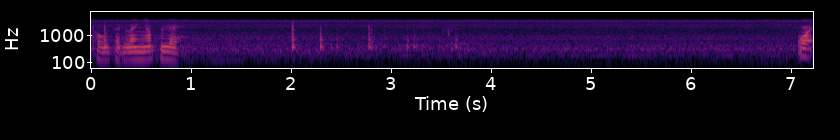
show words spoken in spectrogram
โตเสร็จไรงับเลยโอ้ย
